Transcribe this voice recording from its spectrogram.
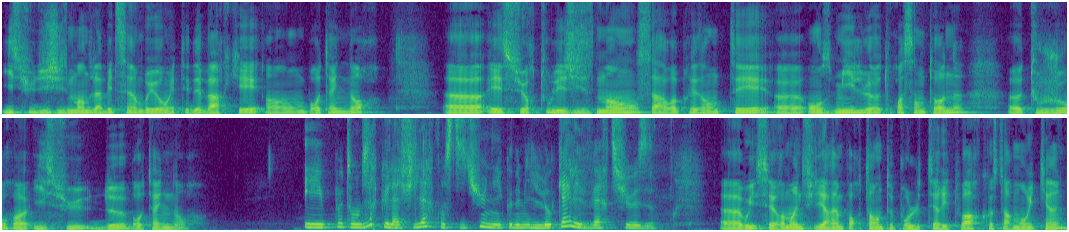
issus du gisement de la baie de Saint-Brieuc ont été débarqués en Bretagne Nord. Euh, et sur tous les gisements, ça a représenté 11 euh, 300 tonnes, euh, toujours issues de Bretagne Nord. Et peut-on dire que la filière constitue une économie locale et vertueuse? Oui, c'est vraiment une filière importante pour le territoire costarmoricain.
